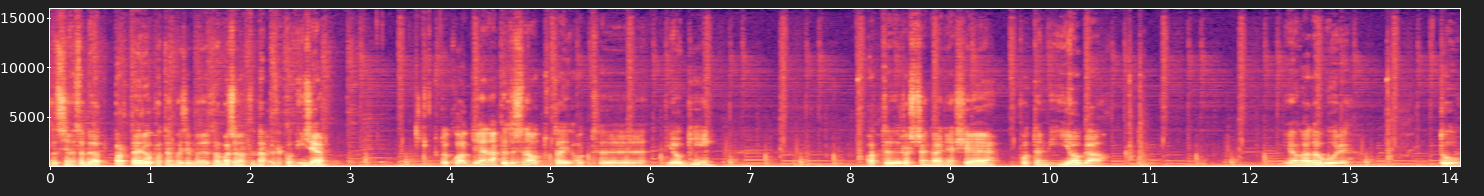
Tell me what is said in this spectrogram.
Zaczniemy sobie od parteru, potem będziemy... Zobaczymy najpierw jak on idzie. dokładnie. Najpierw zaczyna od tutaj od y, jogi, od rozciągania się, potem yoga. Yoga do góry. Tu.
